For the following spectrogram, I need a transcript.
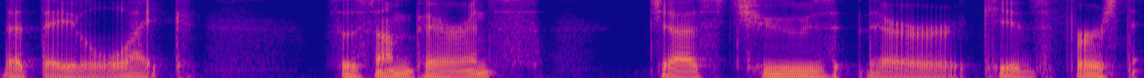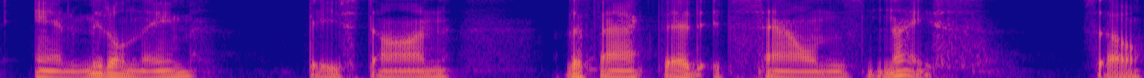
that they like. So some parents just choose their kid's first and middle name based on the fact that it sounds nice. So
